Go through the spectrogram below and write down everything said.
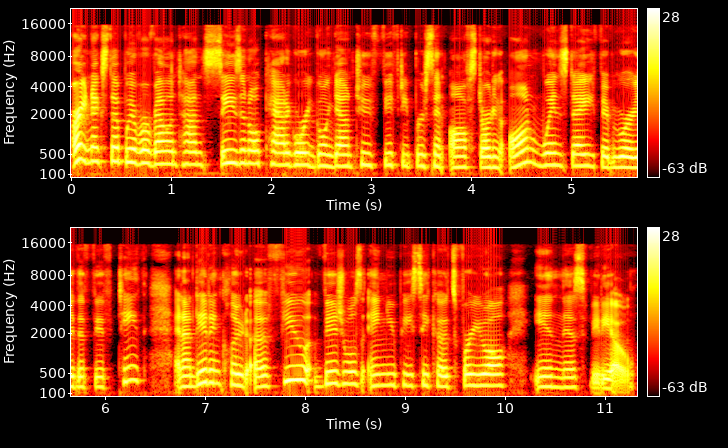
All right, next up, we have our Valentine's seasonal category going down to 50% off starting on Wednesday, February the 15th. And I did include a few visuals and UPC codes for you all in this video.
